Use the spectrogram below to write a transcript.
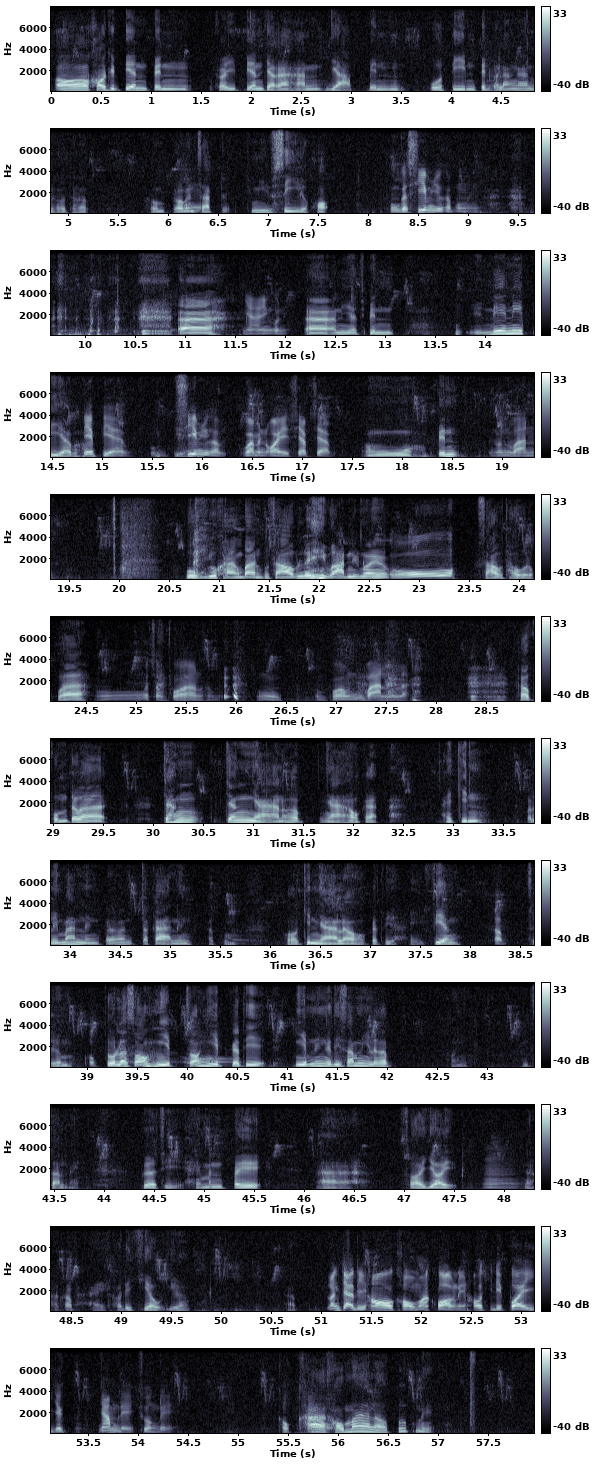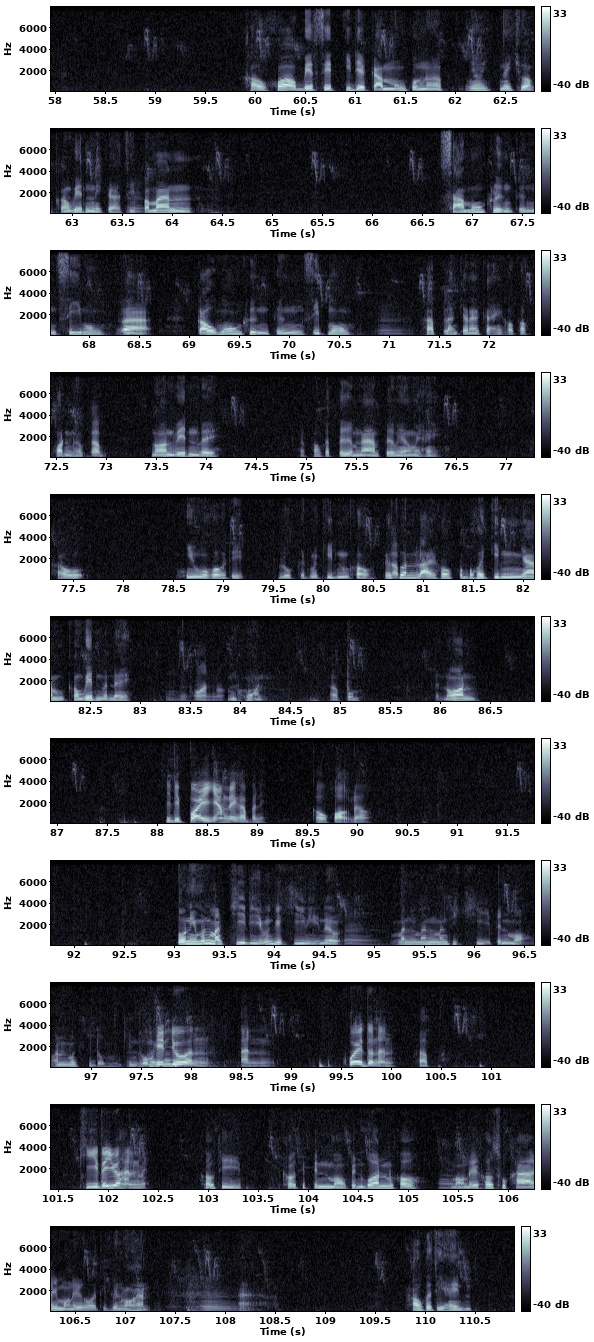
อ๋อเขาสิเปลี่ยนเป็นเขาสิเปลี่ยนจากอาหารหยาบเป็นโปรตีนเป็นพลังงานของเขาครับเขาเขาเป็นสัตว์ที่มีอยู่4กระเพาะ ผมก็ซิมอยู่ครับมึงอ่า หญ้ายังกว่านี้อ่า อันนี้อาจจะเป็นนี่นี่เปียป่ะครับ เนี่ยเปียผมซิมอยู่ครับว่ามันอ่อยแซ่บโอ้เป็นๆเป็นหวาน ปลูกอยู่ข้างบ้านผู้สาวเลยหวานนิดหน่อยครับๆโอ้สาวเท่าหรอกว่าโอ้จำพ่อนะครับอืมจำพ่อมันหวานเลยล่ะครับผมแต่ว่าจังจังหยาเนาะครับหยาเขาก็ให้กินปริมาณหนึ่งประมาณตะกร้าหนึ่งครับผมพอกินยาแล้วเขาก็จะให้เฟี้ยงครับเสริมครบตัวละสองหีบอ๋อสองหีบกะทิหีบหนึงกะทิซ้ำนี่แหละครับสั้นๆให้เพื่อที่ให้มันไปอ่าซอยย่อยอืมนะครับครับ ให้เขาได้เคี่ยวเยื่อง หลังจากที่เฮาเขามาคลองเนี่ยเฮาสิได้ปล่อยยักย่ำใดช่วงใดเขาขาถ้าวเขามาแล้วปุ๊บเนี่ยเขาข้อเบสเซตกิจกรรมของผมนะครับในในช่วงกลางเว้นนี่ก็สิประมาณสามโมงครึ่งถึงสี่โมงอ่าเก้าโมงครึ่งถึงสิบโมงอืม ครับ หลังจากนั้นก็ให้เขาพักผ่อนครับ ครับ นอนเว้นไปแล้วเขาก็เติมน้ำเติมหยังไม่ให้เขาหิวเขาก็สิ ลูกเกิดมากินของเขาแต่ส่วนหลายเขาก็บ่ค่อยกินย่ามกลางเว้นวันใดมันฮ้อนเนาะมันห้อนครับผมก็นอนสิได้ปล่อยย่ำใดครับบัดนี้เขาคอกแล้ว ตัวนี้มันมาขี่หนีมันก็ขี่หนีเนอะอืมมันมันมันสิขี่เป็นหมอกมันมันสิดมกินผมเห็นอยู่อันอันกล้วยตัวนั้นครับ ขี่ได้อยู่หันไหมเขาสิเขาสิเป็นหมองเป็นบอนเขาหมองได้เขาสุขาหมองได้เขาสิเป็นหมองหันอืม เขาก็สิให้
